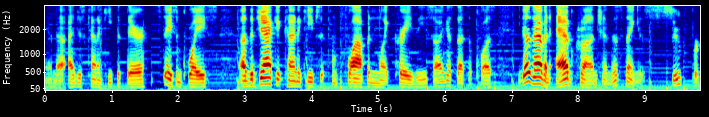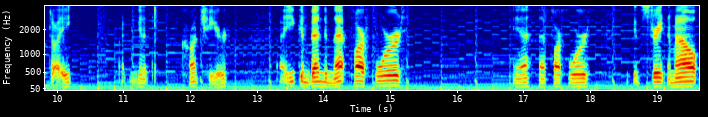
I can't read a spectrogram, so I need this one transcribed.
And uh, I just kind of keep it there. It stays in place. Uh, the jacket kind of keeps it from flopping like crazy, so I guess that's a plus. He does have an ab crunch, and this thing is super tight. I can get it to crunch here. Uh, you can bend him that far forward. Yeah, that far forward. You can straighten him out.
